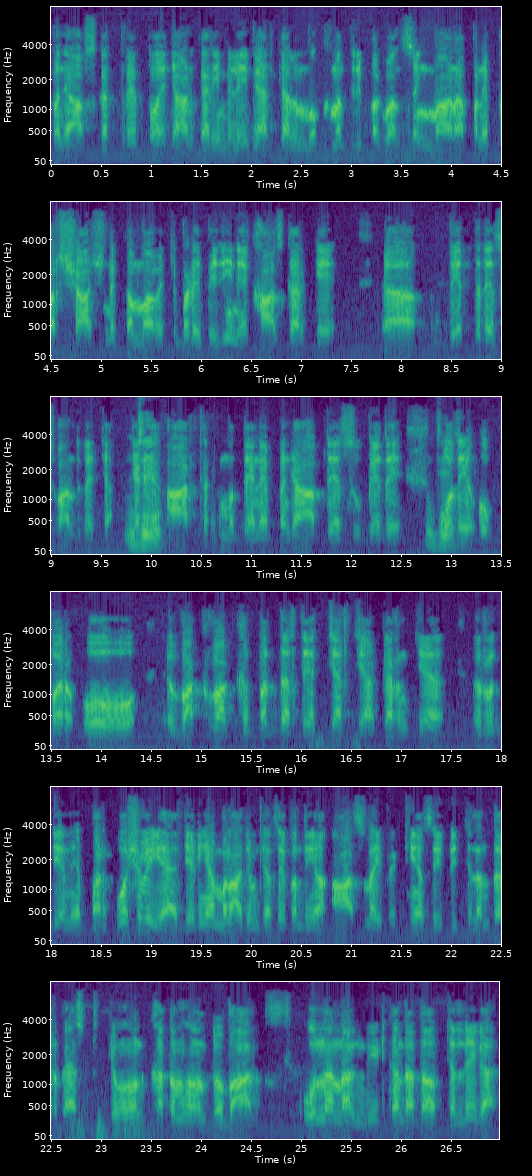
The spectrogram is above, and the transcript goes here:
ਪੰਜਾਬ ਸਕੱਤਰੇਤ ਤੋਂ ਇਹ ਜਾਣਕਾਰੀ ਮਿਲੀ ਵੀ ਅੱਜ ਕੱਲ ਮੁੱਖ ਮੰਤਰੀ ਭਗਵੰਤ ਸਿੰਘ ਮਾਨ ਆਪਣੇ ਪ੍ਰਸ਼ਾਸਨਿਕ ਕੰਮਾਂ ਵਿੱਚ ਬੜੇ ਬਿਜ਼ੀ ਨੇ ਖਾਸ ਕਰਕੇ ਵਿੱਤ ਦੇ ਸੰਬੰਧ ਵਿੱਚ ਜਿਹੜੇ। ਆਰਥਿਕ ਮੁੱਦੇ ਨੇ ਪੰਜਾਬ ਦੇ ਸੂਬੇ ਦੇ ਉਹਦੇ। ਉੱਪਰ ਉਹ ਵੱਖ-ਵੱਖ ਪੱਧਰ ਤੇ ਚਰਚਾ ਕਰਨ 'ਚ ਰੁੱਝੇ ਨੇ ਪਰ ਕੁਝ ਵੀ ਹੈ ਜਿਹੜੀਆਂ ਮੁਲਾਜ਼ਮ ਜਥੇਬੰਦੀਆਂ ਆਸ ਲਈ ਬੈਠੀਆਂ ਸੀ ਵੀ ਜਲੰਧਰ ਵੈਸਟ ਚੋਣ ਖਤਮ ਹੋਣ ਤੋਂ ਬਾਅਦ ਉਹਨਾਂ ਨਾਲ ਮੀਟਿੰਗਾਂ ਦਾ ਦੌਰ ਚੱਲੇਗਾ।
